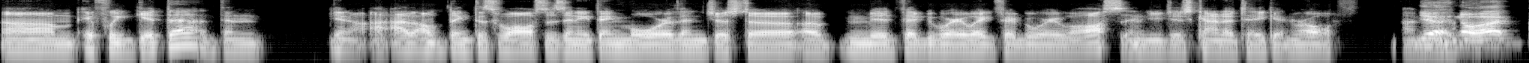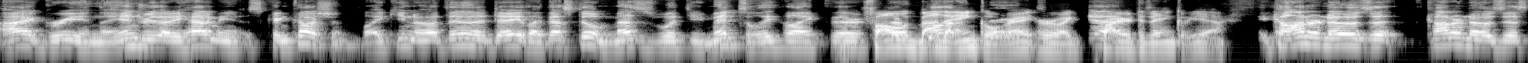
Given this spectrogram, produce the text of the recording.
Um, if we get that, then you know, I, I don't think this loss is anything more than just a, a mid February, late February loss, and you just kind of take it and roll. I Yeah, no, I, I agree. And the injury that he had, I mean, it's concussion. Like, you know, at the end of the day, like that still messes with you mentally. Like they're followed they're by the ankle, right? Or like Yeah. prior to the ankle, yeah. Conor knows that Conor knows this.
